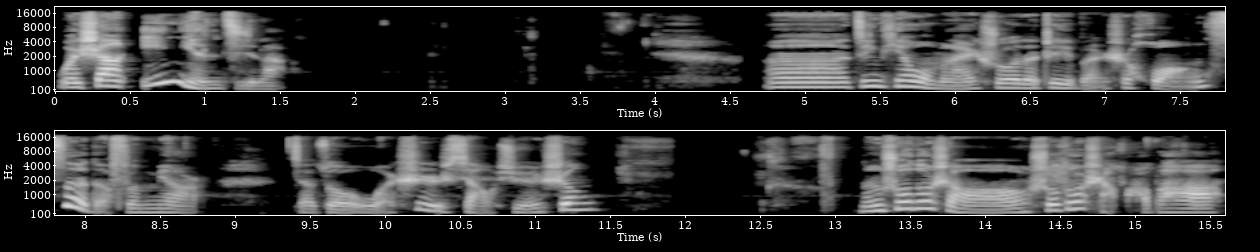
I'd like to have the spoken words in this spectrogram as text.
我上一年级了。嗯，今天我们来说的这本是黄色的封面，叫做《我是小学生》。能说多少说多少，好不好？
